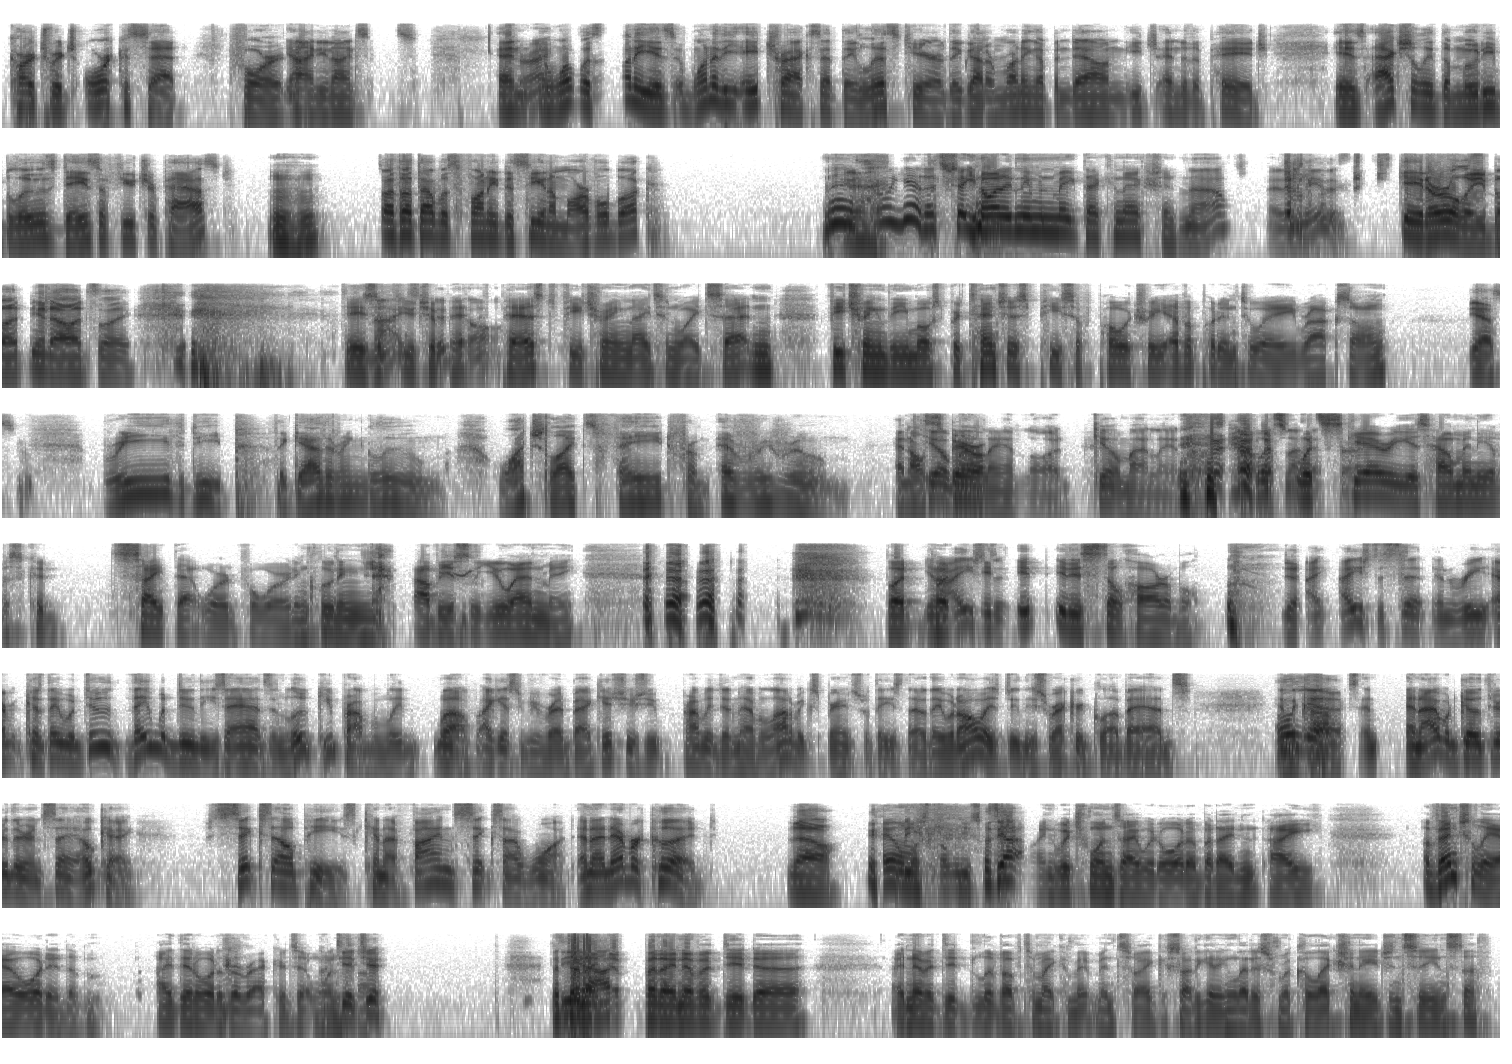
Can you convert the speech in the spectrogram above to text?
cartridge or cassette for Yep. 99 cents. And, right. and what was funny is one of the eight tracks that they list here, they've got them running up and down each end of the page, is actually the Moody Blues Days of Future Past. Mm-hmm. So I thought that was funny to see in a Marvel book. Yeah. Yeah. Oh yeah, that's you know I didn't even make that connection. No, I didn't either. Skate early, but you know, it's like Days of Future good Pa- call. Past, featuring Nights in White Satin, featuring the most pretentious piece of poetry ever put into a rock song. Yes. Breathe deep the gathering gloom. Watch lights fade from every room. And I'll Kill spare my landlord. Kill my landlord. No, What's What's that, sorry. scary is how many of us could cite that word for word, including obviously you and me. But You know, but I used it, to- it, it is still horrible. I, I used to sit and read because they would do they would do these ads and Luke you probably well I guess if you've read back issues you probably didn't have a lot of experience with these though they would always do these record club ads in Oh, the yeah. comics and and I would go through there and say okay six LPs can I find six I want and I never could no. I almost always I- find which ones I would order, but I I eventually I ordered them. I did order the records at one did time. you But See, then I, I- but I never did. Uh, I never did live up to my commitment, so I started getting letters from a collection agency and stuff.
